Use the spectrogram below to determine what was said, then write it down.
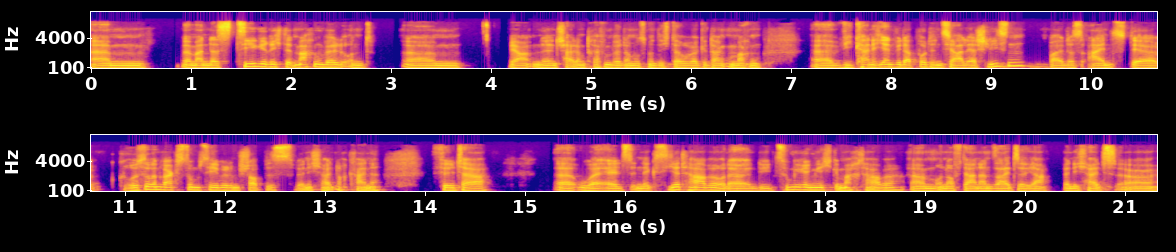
ähm, wenn man das zielgerichtet machen will und ähm, ja, eine Entscheidung treffen will, dann muss man sich darüber Gedanken machen, äh, wie kann ich entweder Potenzial erschließen, weil das eins der größeren Wachstumshebel im Shop ist, wenn ich halt noch keine Filter äh, URLs indexiert habe oder die zugänglich gemacht habe. Ähm, und auf der anderen Seite, ja, wenn ich halt äh,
